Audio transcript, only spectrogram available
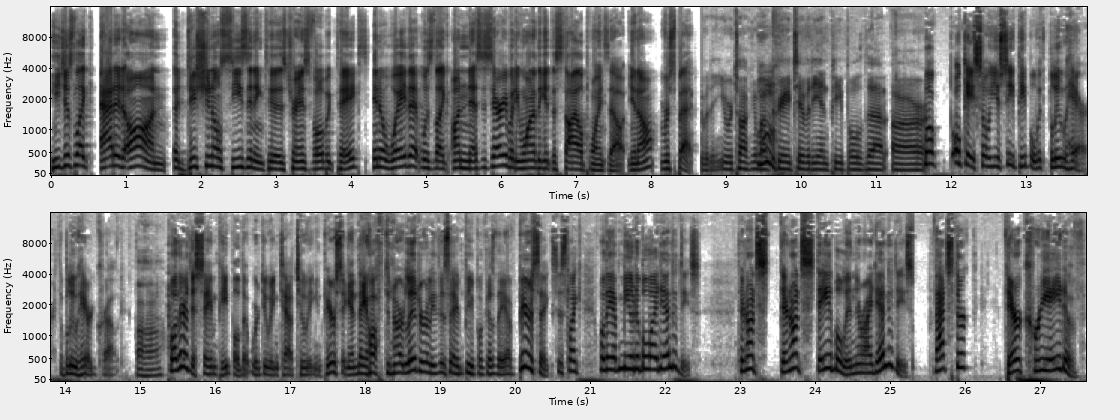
He just like added on additional seasoning to his transphobic takes in a way that was like unnecessary, but he wanted to get the style points out, you know? Respect. You were talking about creativity and people that are Well, okay, so you see people with blue hair, the blue haired crowd. uh-huh. Well, they're the same people that were doing tattooing and piercing, and they often are literally the same people because they have piercings. It's like, well, they have mutable identities. They're not. They're not stable in their identities. That's their. They're creative.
